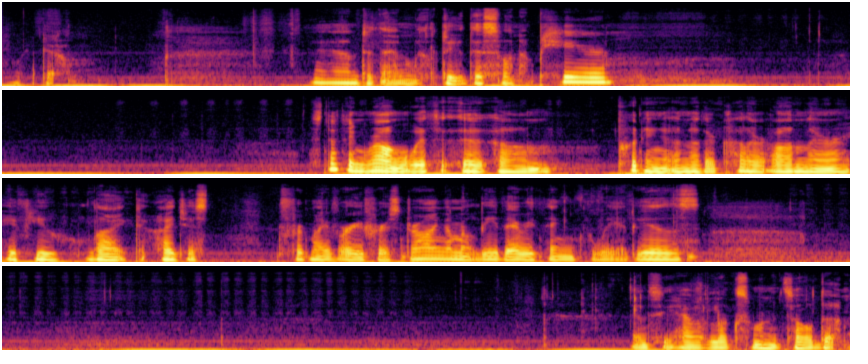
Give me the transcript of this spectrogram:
There we go. And then we'll do this one up here. There's nothing wrong with uh, um, putting another color on there if you like. I just, for my very first drawing, I'm going to leave everything the way it is. And see how it looks when it's all done.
